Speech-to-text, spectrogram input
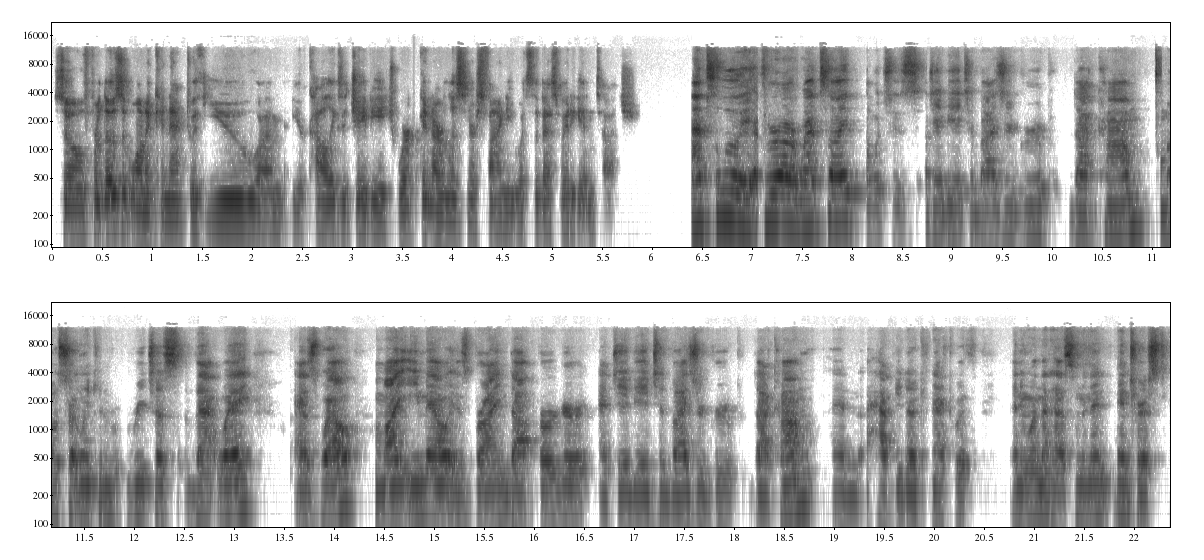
So for those that want to connect with you, um, your colleagues at JBH, where can our listeners find you? What's the best way to get in touch? Absolutely. Through our website, which is jbhadvisorygroup.com. Most certainly can reach us that way as well. My email is brian.berger at jbhadvisorygroup.com and happy to connect with anyone that has some interest.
